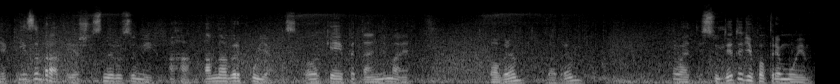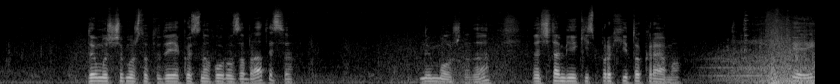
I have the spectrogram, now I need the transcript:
Як її забрати? Я щось не розумію. Ага, там наверху якось. Окей, питань немає. Добре, добре. Давайте сюди тоді попрямуємо. Думаю, що можна туди якось нагору забратися? Не можна, да? Значить там є якийсь прохід окремо. Окей,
